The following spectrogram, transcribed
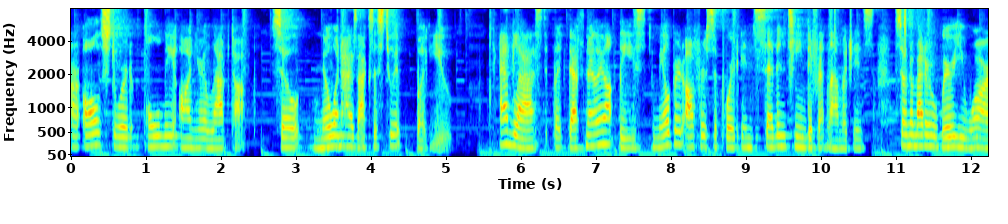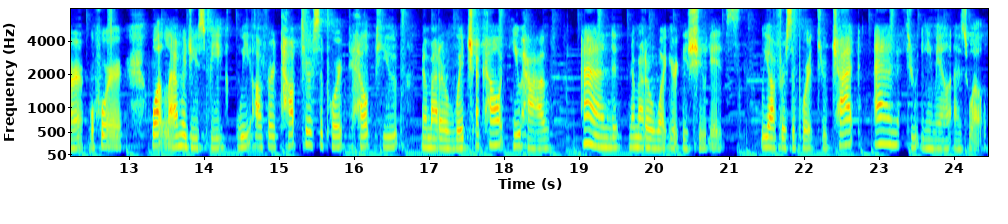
are all stored only on your laptop. So no one has access to it but you. And last, but definitely not least, Mailbird offers support in 17 different languages. So no matter where you are or what language you speak, we offer top tier support to help you no matter which account you have and no matter what your issue is. We offer support through chat and through email as well.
